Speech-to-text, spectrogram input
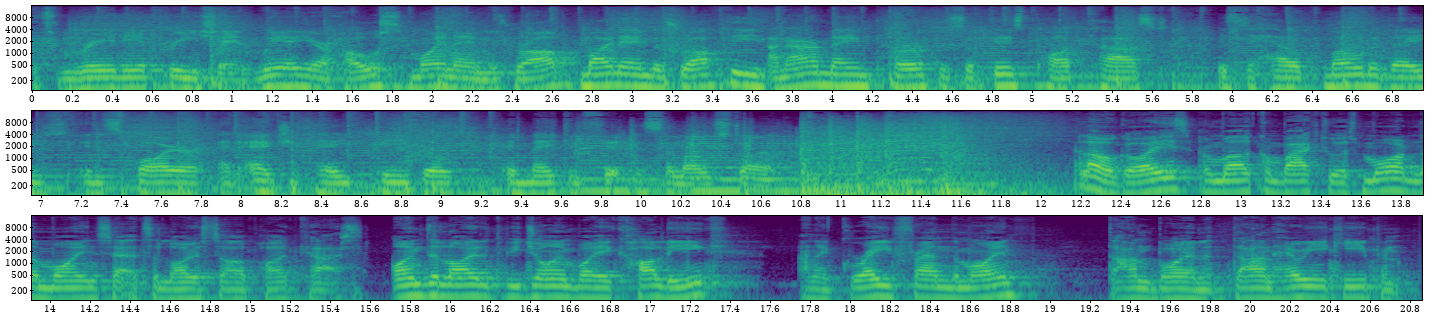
It's really appreciated. We are your hosts. My name is Rob. My name is Rocky, and our main purpose of this podcast is to help motivate, inspire, and educate people in making fitness a lifestyle. Hello, guys, and welcome back to It's More Than a Mindset, it's a Lifestyle podcast. I'm delighted to be joined by a colleague and a great friend of mine, Dan Boylan. Dan, how are you keeping?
